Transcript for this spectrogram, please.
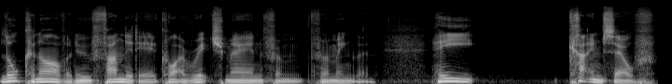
Lord Carnarvon, who funded it, quite a rich man from, from England, he cut himself,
